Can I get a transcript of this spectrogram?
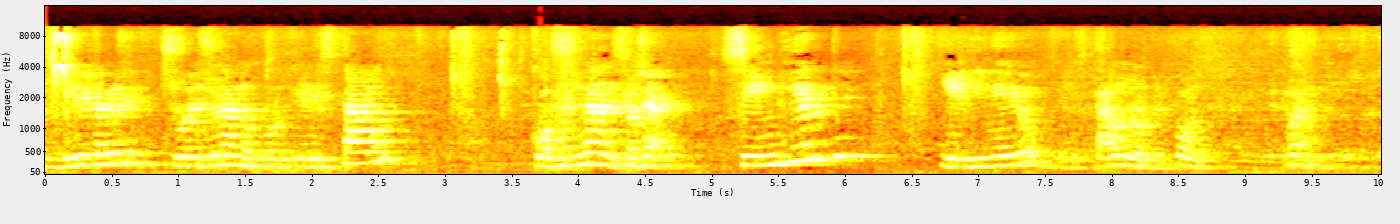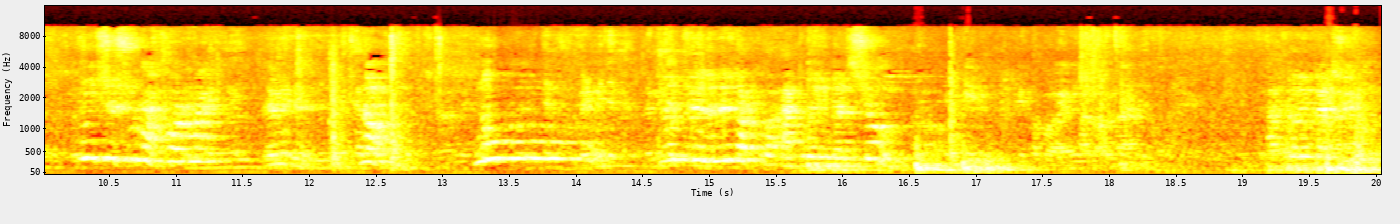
indirectamente subvencionando, porque el Estado cofinancia, o sea, se invierte y el dinero el Estado lo responde. Bueno, eso es una forma no, no, no, no, yo estoy derecho a, tu inversión. A tu inversión.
